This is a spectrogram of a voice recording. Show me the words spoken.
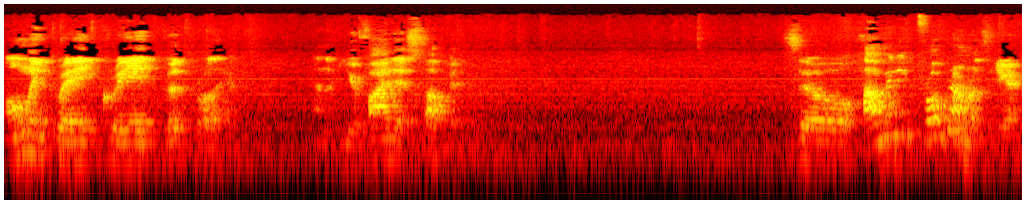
Only create, create good product. And you find it, stop it. So how many programmers here?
